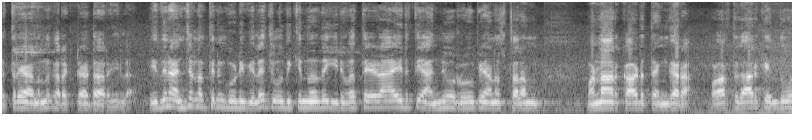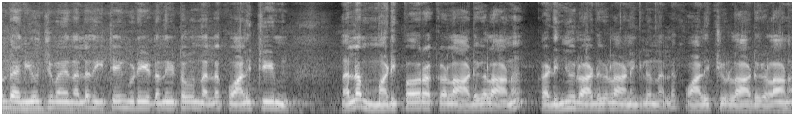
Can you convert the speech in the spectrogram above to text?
എത്രയാണെന്ന് കറക്റ്റായിട്ട് അറിയില്ല. ഇതിന് അഞ്ചെണ്ണത്തിനും കൂടി വില ചോദിക്കുന്നത് ഇരുപത്തേഴായിരത്തി അഞ്ഞൂറ് രൂപയാണ് സ്ഥലം. മണ്ണാർക്കാട് തെങ്കര. വളർത്തുകാർക്ക് എന്തുകൊണ്ട് അനുയോജ്യമായ നല്ല തീറ്റയും കൂടി ഇടനീട്ടവും നല്ല ക്വാളിറ്റിയും നല്ല മടിപ്പവറൊക്കെ ഉള്ള ആടുകളാണ്. കടിഞ്ഞൂൽ ആടുകളാണെങ്കിലും നല്ല ക്വാളിറ്റിയുള്ള ആടുകളാണ്.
